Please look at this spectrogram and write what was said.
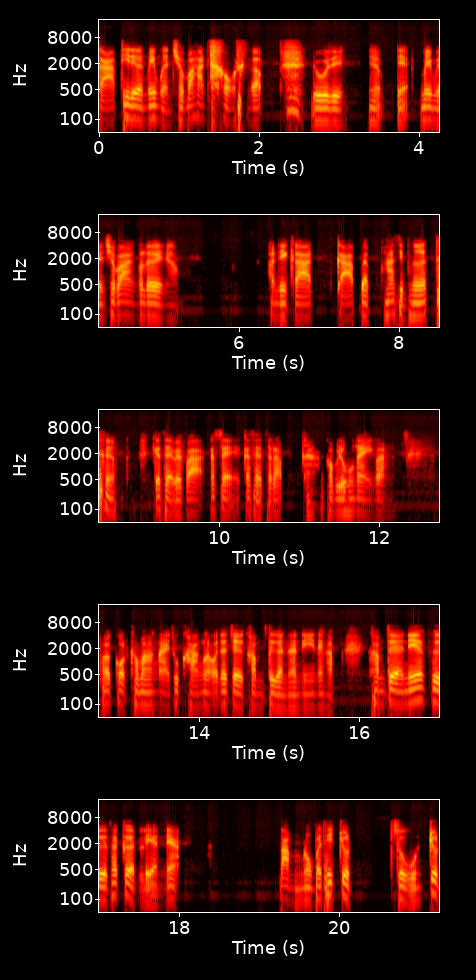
กราฟที่เดินไม่เหมือนชาวบ้านเขานะครับ ดูสินะครับเนี่ยไม่เหมือนชาวบ้านเขาเลยนะครับ อันนี้กราฟกราฟแบบ50เฮิร์ตซ์กระแสไฟฟ้ากระแสกระแสสลับอะเข้าไปดูข้างในกว่าพอกดเข้ามาข้างในทุกครั้งเราก็จะเจอคำเตือนอันนี้นะครับคำเตือนอันนี้ก็คือถ้าเกิดเหรียญเนี่ย ต่ำลงไปที่จุดศูนย์จุด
